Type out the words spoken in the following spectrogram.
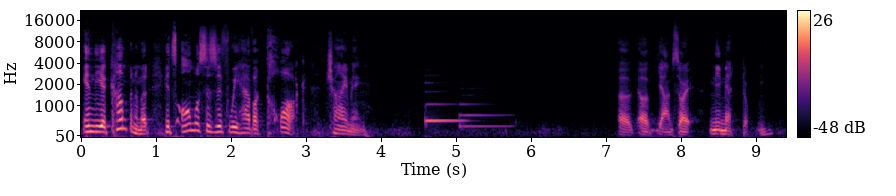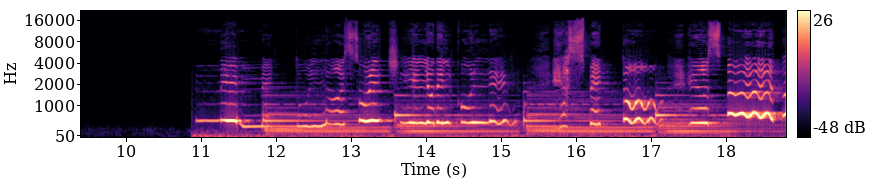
In the accompaniment, it's almost as if we have a clock chiming. Uh, uh, yeah, I'm sorry. Mi metto. Mhm. Mi metto là sul ciglio del colle e aspetto, e aspetto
